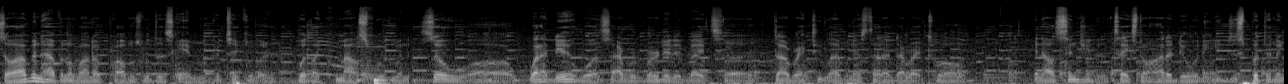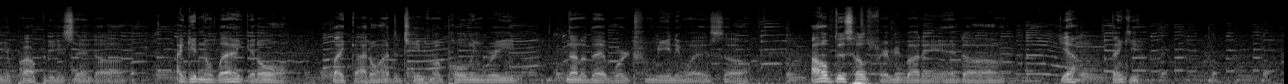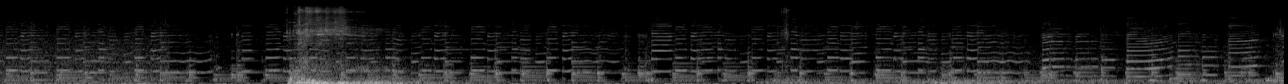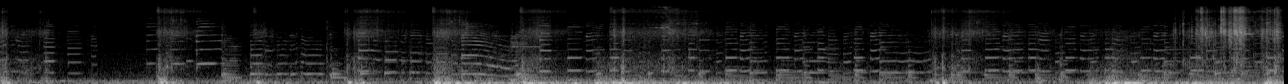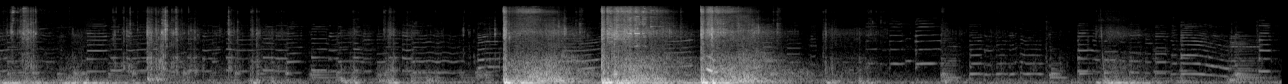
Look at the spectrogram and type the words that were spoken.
So I've been having a lot of problems with this game in particular, with like mouse movement. So uh, what I did was I reverted it back to Direct 11 instead of Direct 12, and I'll send you the text on how to do it, and you just put that in your properties, and uh, I get no lag at all. Like I don't have to change my polling rate. None of that worked for me anyway. So I hope this helps for everybody, and uh, yeah, thank you.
